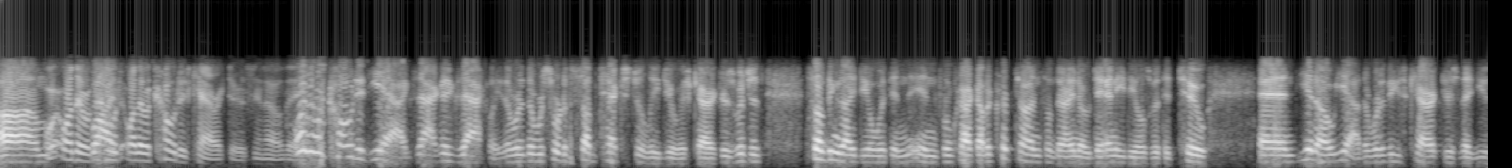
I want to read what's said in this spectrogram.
Um, or, or they were but, coded, or they were coded characters, you know. They, or they were coded, yeah, exactly, exactly. There were there were sort of subtextually Jewish characters, which is something that I deal with in in from Krakow to Krypton. Something I know Danny deals with it too. And you know, yeah, there were these characters that you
